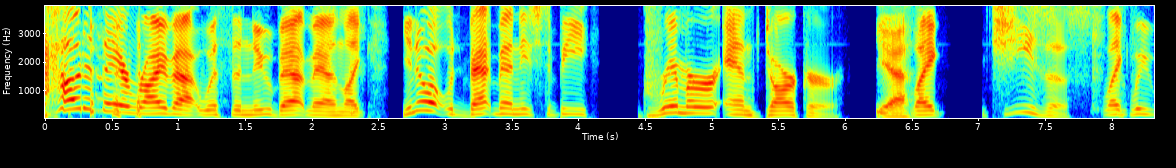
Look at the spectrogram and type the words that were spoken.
how did they arrive at with the new Batman? Like, you know what? Batman needs to be grimmer and darker. yeah, Like Jesus. Like we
